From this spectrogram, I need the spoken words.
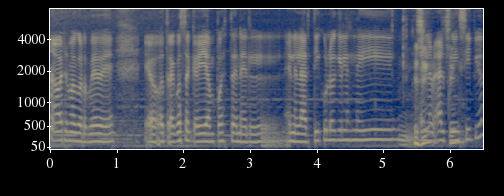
Ahora me acordé de eh, otra cosa que habían puesto en el, en el artículo que les leí mm, Sí, en- al sí. principio,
